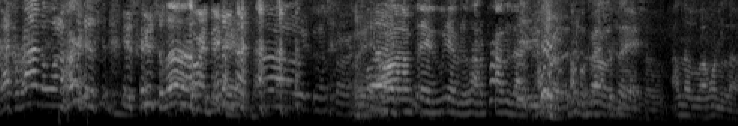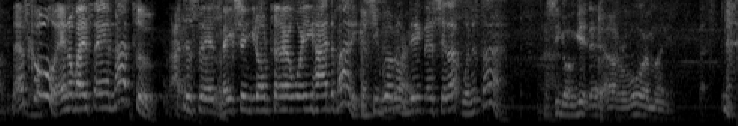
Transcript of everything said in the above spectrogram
Dr. Rod don't want to hurt his, his future love. Sorry, Becky. Oh, said, I'm sorry. all I'm saying is we having a lot of problems out of these brothers. I'm That's aggressive, man. saying. So I love who I want to love. That's cool. Ain't nobody saying not to. I just said make sure you don't tell her where you hide the body because she will go Right. dig that shit up when it's time. She gonna get that uh, reward money. That's,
